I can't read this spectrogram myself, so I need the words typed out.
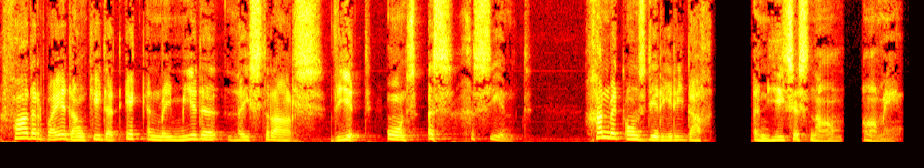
Vader, baie dankie dat ek en my mede-luisteraars weet ons is geseënd. Gaan met ons deur hierdie dag in Jesus naam. Amen.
